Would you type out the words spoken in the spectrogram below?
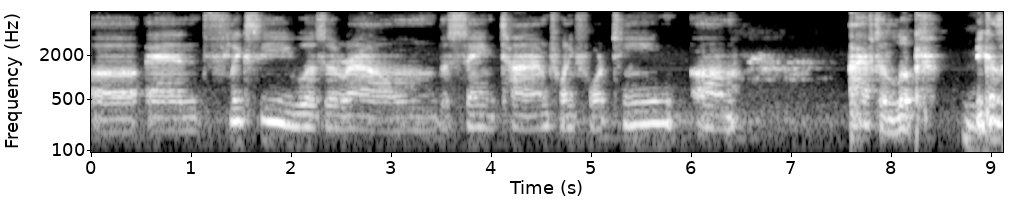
Uh, and Flixie was around the same time, 2014. Um, I have to look Mhm. because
